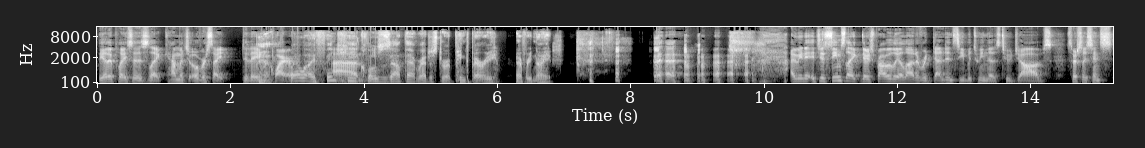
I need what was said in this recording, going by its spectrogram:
the other places, like, how much oversight do they require? Well, I think Um, he closes out that register at Pinkberry every night. I mean, it just seems like there's probably a lot of redundancy between those two jobs, especially since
